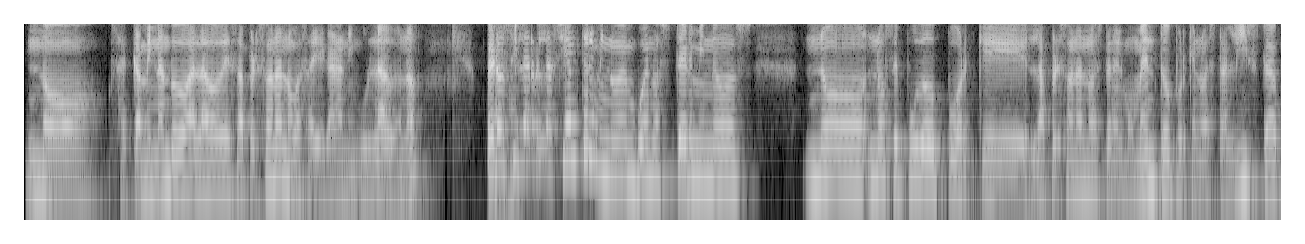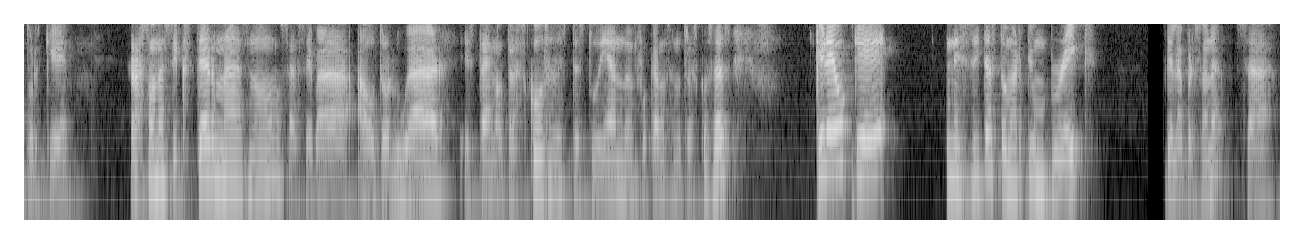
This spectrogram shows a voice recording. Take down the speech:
no, o sea, caminando al lado de esa persona no vas a llegar a ningún lado, ¿no? Pero si la relación terminó en buenos términos, no, no se pudo porque la persona no está en el momento, porque no está lista, porque razones externas, ¿no? O sea, se va a otro lugar, está en otras cosas, está estudiando, enfocándose en otras cosas. Creo que necesitas tomarte un break de la persona, o sea,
